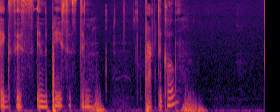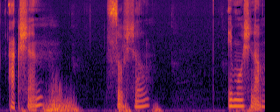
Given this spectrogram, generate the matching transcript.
exists in the PASE system practical, action, social, emotional.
